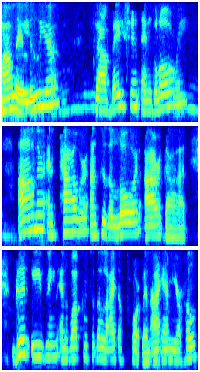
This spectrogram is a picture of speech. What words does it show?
Hallelujah. Salvation and glory, honor and power unto the Lord our God. Good evening and welcome to the Light of Portland. I am your host,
